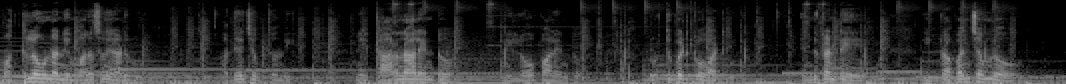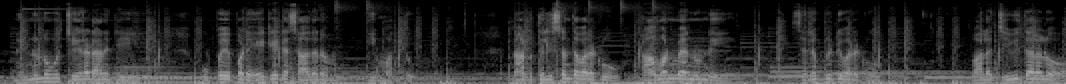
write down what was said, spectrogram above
మత్తులో ఉన్న నీ మనసుని అడుగు. అదే చెప్తుంది. నీ కారణాలేంటో నీ లోపాలేంటో గుర్తుపెట్టుకో వాటిని. ఎందుకంటే ఈ ప్రపంచంలో నిన్ను నువ్వు చేరడానికి ఉపయోగపడే ఏకైక సాధనం ఈ మత్తు. నాకు తెలిసినంత వరకు కామన్ మ్యాన్ నుండి సెలబ్రిటీ వరకు వాళ్ళ జీవితాలలో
